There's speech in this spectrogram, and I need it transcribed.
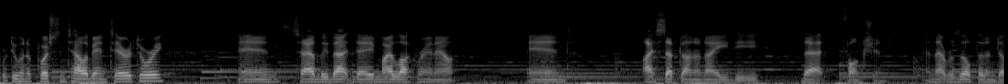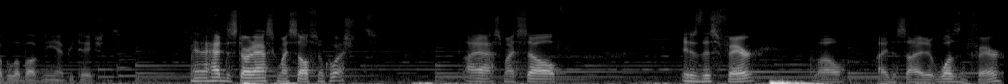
were doing a push in Taliban territory, and sadly that day my luck ran out, and I stepped on an IED that functioned, and that resulted in double above knee amputations. And I had to start asking myself some questions. I asked myself, is this fair? Well, I decided it wasn't fair.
